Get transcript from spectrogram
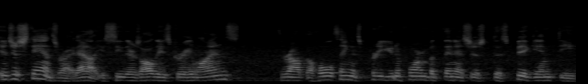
it just stands right out. You see there's all these gray lines throughout the whole thing. It's pretty uniform, but then it's just this big empty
